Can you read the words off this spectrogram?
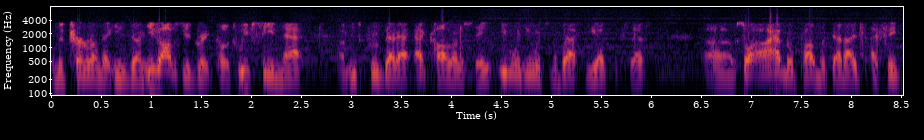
and the turnaround that he's done. He's obviously a great coach. We've seen that. Um, he's proved that at, at Colorado State. Even when he went to Nebraska, he had success. Uh, so I have no problem with that. I, I think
